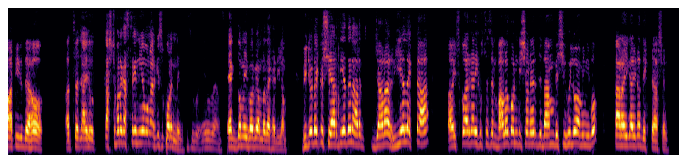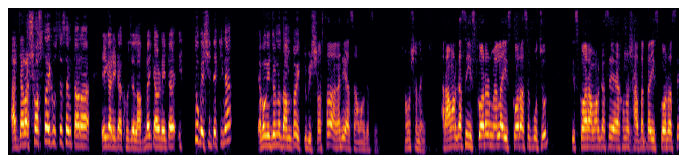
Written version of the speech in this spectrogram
মাটির দেহ। আচ্ছা যাই হোক কাস্টমারের কাছ থেকে নিয়ে মনে আর কিছু করেন নাই? একদম এইভাবে আমরা দেখা দিলাম। ভিডিওটা একটু শেয়ার দিয়ে দেন আর যারা রিয়েল একটা স্কোয়ার গাড়ি খুঁজতেছেন ভালো কন্ডিশনের যে দাম বেশি হইলেও আমি নিব তারা এই গাড়িটা দেখতে আসেন। আর যারা সস্তায় খুঁজতেছেন তারা এই গাড়িটা খুঁজে লাভ নাই কারণ এটা একটু বেশিতে কিনা এবং এই জন্য দামটাও একটু বেশি। সস্তা গাড়ি আছে আমার কাছে সমস্যা নাই। আর আমার কাছে স্কোয়ারের মেলা স্কোয়ার আছে প্রচুর। স্কোয়ার আমার কাছে এখনও সাত আটটা স্কোয়ার আছে।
